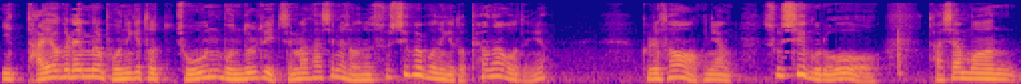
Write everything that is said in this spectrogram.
이 다이어그램을 보는 게 더 좋은 분들도 있지만 사실은 저는 수식을 보는 게 더 편하거든요. 그래서 그냥 수식으로 다시 한번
